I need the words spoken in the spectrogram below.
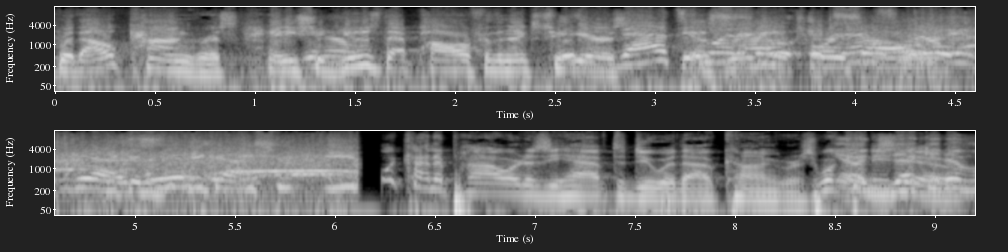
without Congress, and he should know, use that power for the next two years. that's he has what regulatory that's power. what yes, he can, he can issue What kind of power does he have to do without Congress? What You know, can he do? executive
